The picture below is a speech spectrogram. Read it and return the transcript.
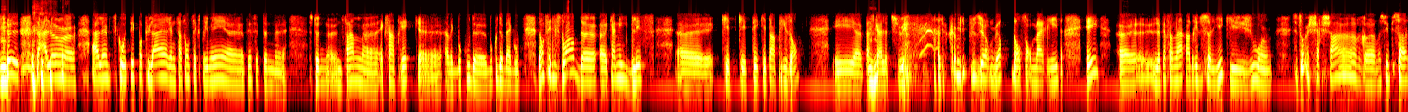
Mm. elle, a un, petit côté populaire, une façon de s'exprimer. sais, c'est une femme euh, excentrique euh, avec beaucoup de beaucoup de. Donc c'est l'histoire de euh, Camille Bliss qui, est, qui, était, qui est en prison et parce mm-hmm. qu'elle a tué, elle a commis plusieurs meurtres, dont son mari et le personnage André Dussolier qui joue un, c'est un chercheur, je me souviens plus ça,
